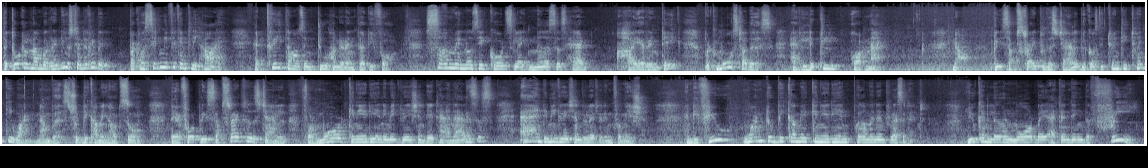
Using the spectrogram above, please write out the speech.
the total number reduced a little bit but was significantly high at 3,234. Some NOC codes like nurses had higher intake, but most others had little or none. Now, please subscribe to this channel because the 2021 numbers should be coming out soon. Therefore, please subscribe to this channel for more Canadian immigration data analysis and immigration related information. And if you want to become a Canadian permanent resident, you can learn more by attending the free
